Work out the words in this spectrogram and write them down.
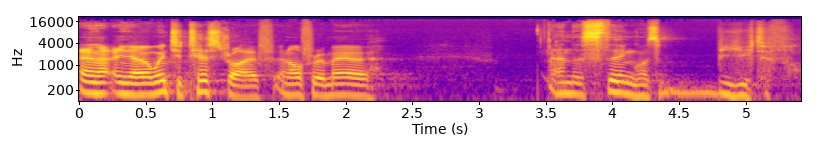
And I, you know, I went to test drive an Alfa Romeo, and this thing was beautiful.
